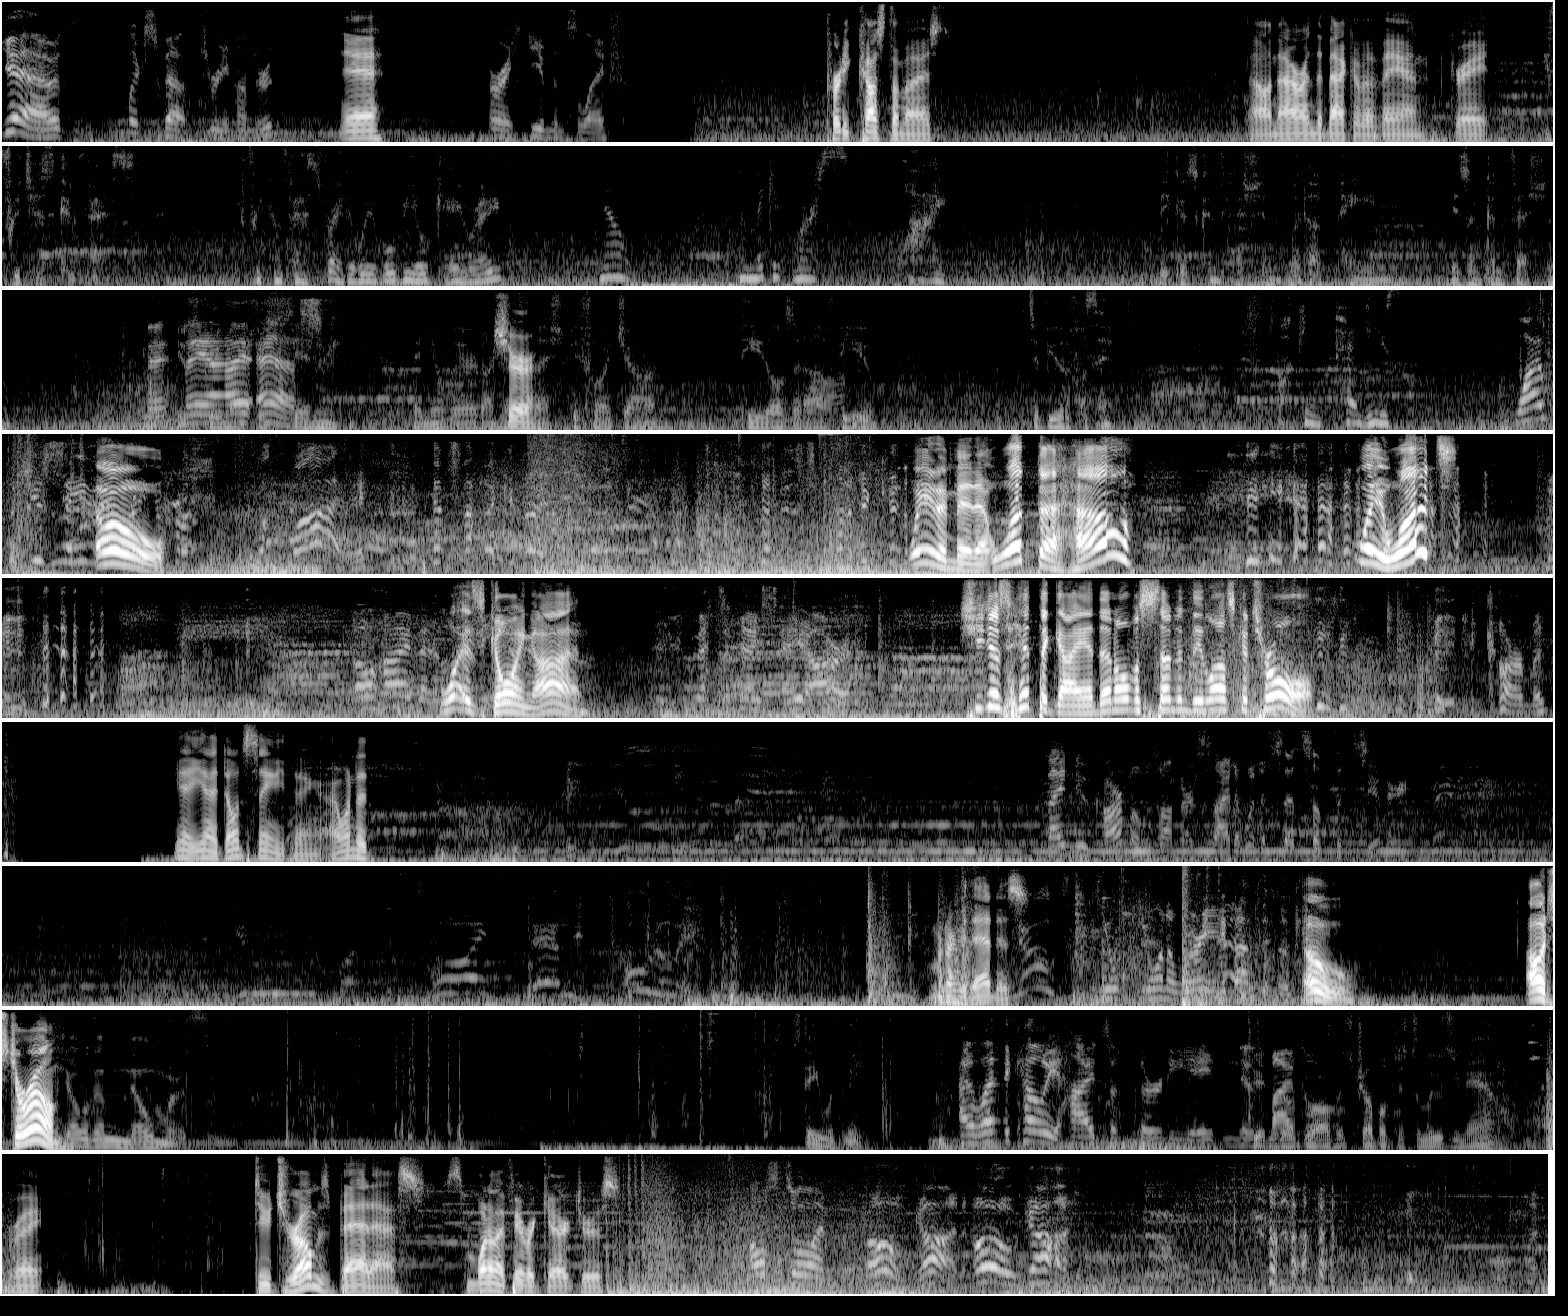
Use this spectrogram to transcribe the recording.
yeah, it looks about 300. Yeah, Or a human's life. pretty customized. Oh, now we're in the back of a van. Great. If we just confess. If we confess right away, we'll be okay, right? No. You'll make it worse. Why? Because confession without pain isn't confession. May, You may I ask? sin, then you'll wear it on Sure. your flesh before John peels it off you. It's a beautiful thing. Fucking Peggies. Why would you say that? Oh! Wh- Why? That's not a good idea. A good Wait a minute. What the hell? idea. Wait, what? Oh, hi. What is going on? She just hit the guy and then all of a sudden they lost control. Carmen. Yeah, yeah, don't say anything. I want to. If I knew Karma was on our side, I would have said something sooner. I wonder who that is. You, you want to worry about the. Okay. Oh. Oh, it's Jerome. Show them no mercy. Stay with me. I like how he hides a 38 in his Didn't go through all this trouble just to lose you now. Right. Dude, Jerome's badass. He's one of my favorite characters. Also, I'm. Oh god. Oh god. I'm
